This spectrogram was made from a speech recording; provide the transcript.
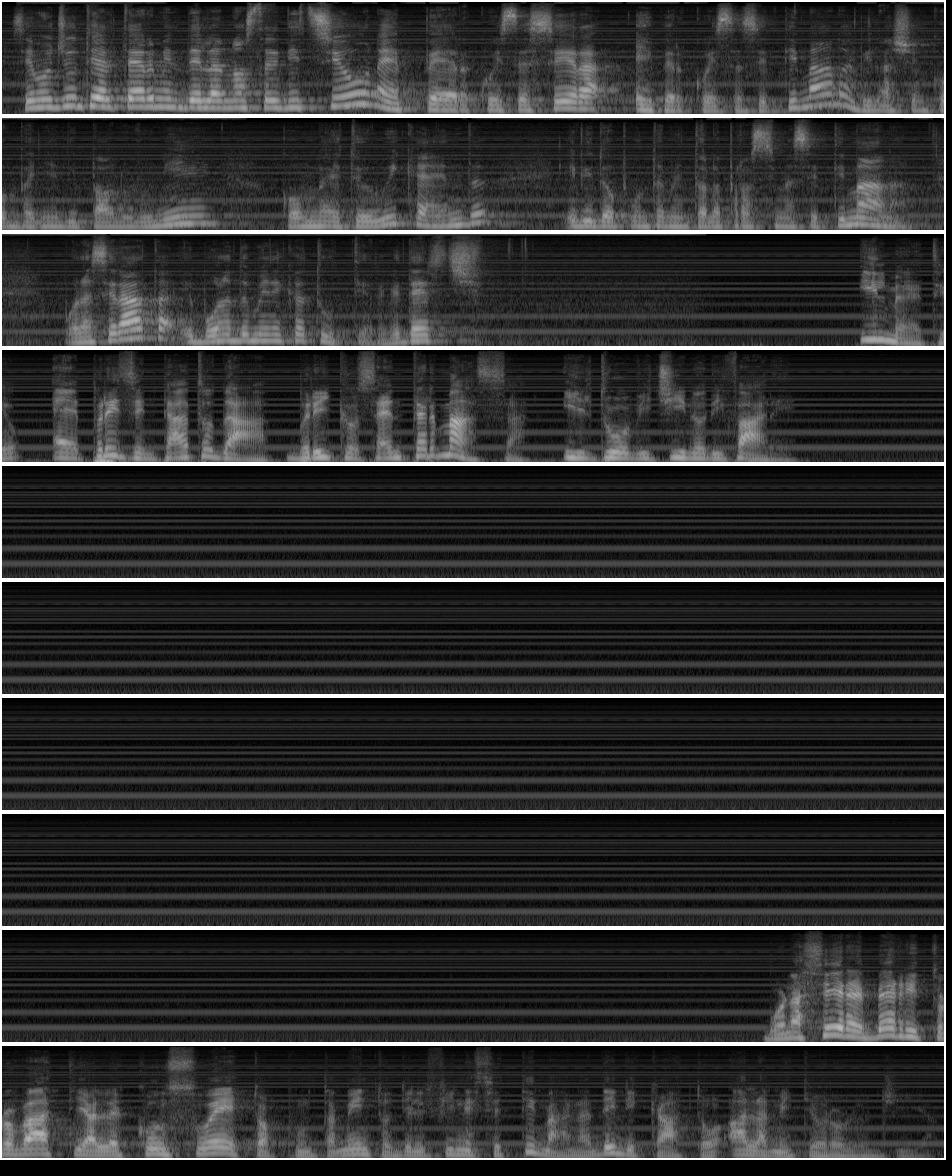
Siamo giunti al termine della nostra edizione per questa sera e per questa settimana. Vi lascio in compagnia di Paolo Lunini con Meteo Weekend e vi do appuntamento alla prossima settimana. Buona serata e buona domenica a tutti. Arrivederci. Il meteo è presentato da Brico Center Massa, il tuo vicino di fare. Buonasera e ben ritrovati al consueto appuntamento del fine settimana dedicato alla meteorologia.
